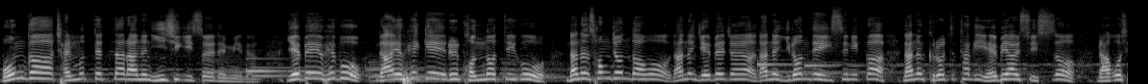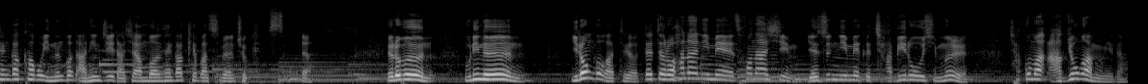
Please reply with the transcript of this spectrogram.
뭔가 잘못됐다라는 인식이 있어야 됩니다. 예배 회복, 나의 회개를 건너뛰고 나는 성전다워, 나는 예배자야, 나는 이런 데 있으니까 나는 그럴듯하게 예배할 수 있어 라고 생각하고 있는 것 아닌지 다시 한번 생각해 봤으면 좋겠습니다. 여러분, 우리는 이런 것 같아요. 때때로 하나님의 선하심, 예수님의 그 자비로우심을 자꾸만 악용합니다.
